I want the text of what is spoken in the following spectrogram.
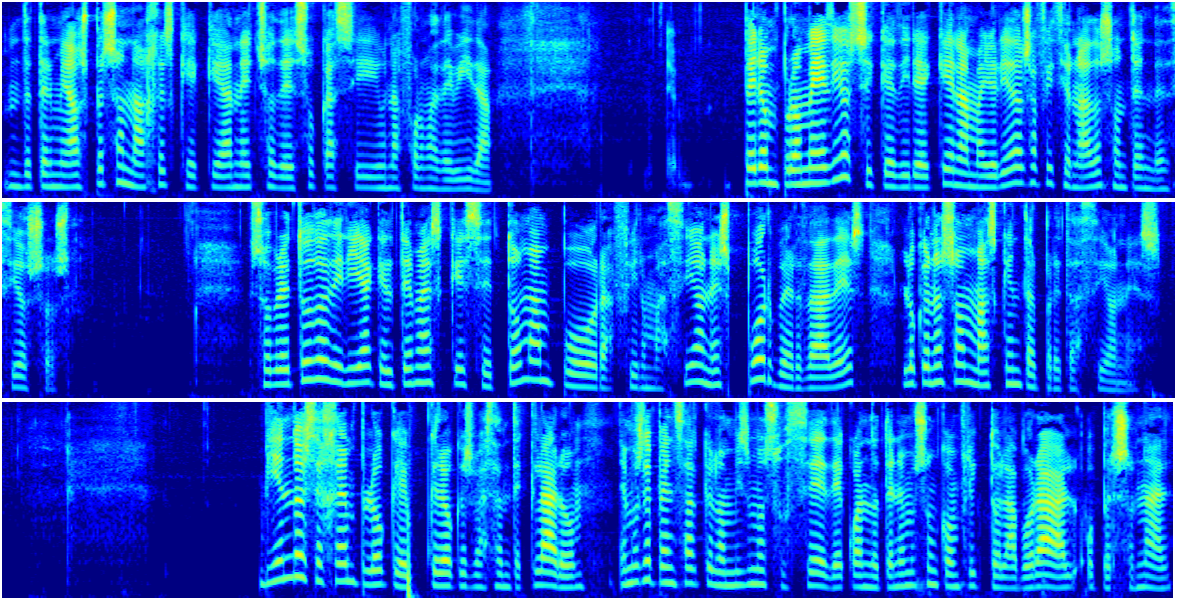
determinados personajes que, que han hecho de eso casi una forma de vida. Pero en promedio sí que diré que la mayoría de los aficionados son tendenciosos. Sobre todo diría que el tema es que se toman por afirmaciones, por verdades, lo que no son más que interpretaciones. Viendo ese ejemplo, que creo que es bastante claro, hemos de pensar que lo mismo sucede cuando tenemos un conflicto laboral o personal,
